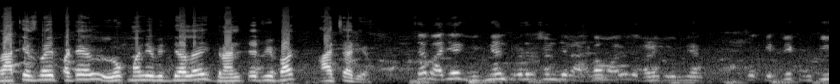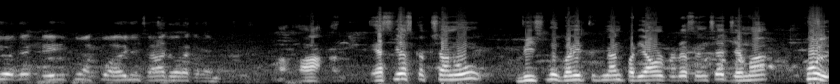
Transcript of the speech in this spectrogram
રાકેશભાઈ પટેલ લોકમાન્ય વિદ્યાલય ગ્રાન્ટેડ વિભાગ આચાર્ય. સાહેબ આજે એક વિજ્ઞાન પ્રદર્શન જે રાખવામાં આવ્યું છે ગણિત વિજ્ઞાન તો કેટલી કૃતિઓ છે કઈ રીતનું આખું આયોજન શાળા દ્વારા કરવામાં આવ્યું એસવીએસ કક્ષાનું વીસમું ગણિત વિજ્ઞાન પર્યાવરણ પ્રદર્શન છે જેમાં કુલ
